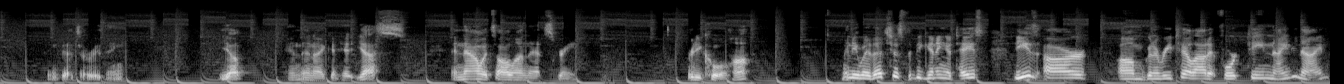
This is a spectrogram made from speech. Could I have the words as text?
I think that's everything. Yep. And then I can hit yes. And now it's all on that screen. Pretty cool, huh? Anyway, that's just the beginning of taste. These are um, going to retail out at $14.99.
